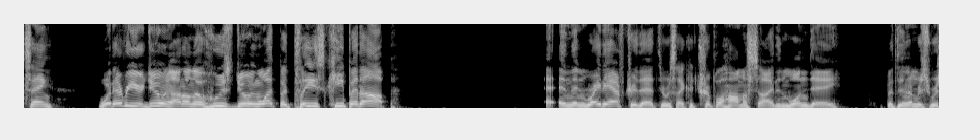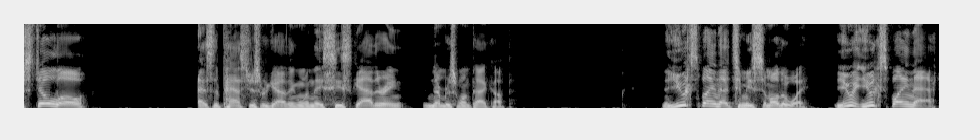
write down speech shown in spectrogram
saying, Whatever you're doing, I don't know who's doing what, but please keep it up. And then right after that, there was like a triple homicide in one day, but the numbers were still low as the pastors were gathering. When they ceased gathering, numbers went back up. Now, you explain that to me some other way. You, you explain that.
